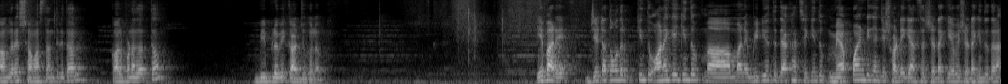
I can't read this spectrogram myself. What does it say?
কংগ্রেস সমাজতান্ত্রিক দল, কল্পনা দত্ত, বিপ্লবী কার্যকলাপ। এবারে যেটা তোমাদের কিন্তু অনেকেই কিন্তু মানে ভিডিওতে দেখাচ্ছে, কিন্তু ম্যাপ পয়েন্টিংয়ের যে সঠিক অ্যান্সার সেটা কী হবে সেটা কিন্তু তারা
